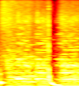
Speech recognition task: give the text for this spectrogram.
Música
